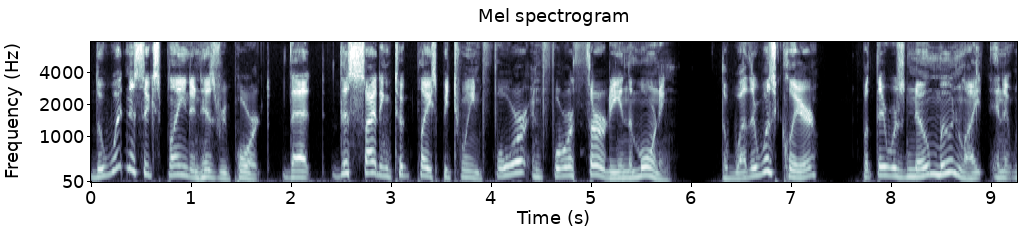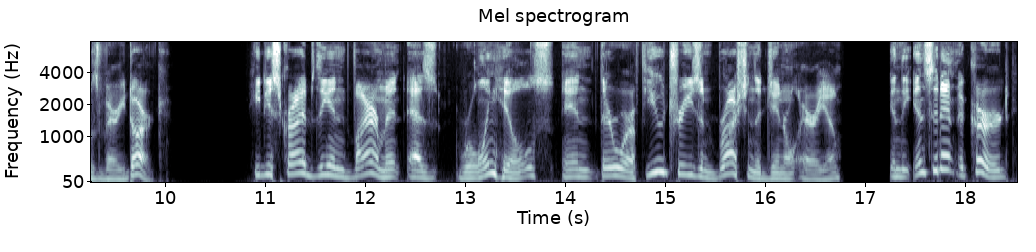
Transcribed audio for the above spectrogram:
The witness explained in his report that this sighting took place between 4 and 4:30 in the morning. The weather was clear, but there was no moonlight and it was very dark. He describes the environment as rolling hills and there were a few trees and brush in the general area, and the incident occurred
